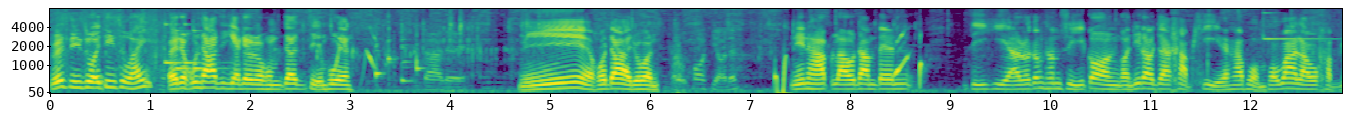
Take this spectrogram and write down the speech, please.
เฮ้ยสีสวยสีสวยเฮ้ยเดี๋ยวคุณทาสีเขียวเดี๋ยวผมจะสีชมพูเอง ได้เลยนี่โคตรได้ทุกคน ข้อเขียวเด้อนี่นะครับ เราทำเป็น สีเขียวเราต้องทำสีก่อนก่อนที่เราจะขับขี่นะครับผมเพราะว่าเราขับเ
